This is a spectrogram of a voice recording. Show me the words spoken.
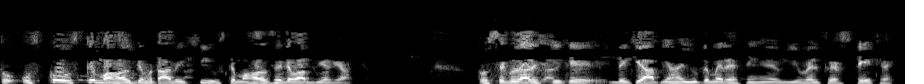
تو اس کو اس کے ماحول کے مطابق ہی اس کے ماحول سے جواب دیا گیا۔ تو اس سے گزارش کی کہ دیکھیے آپ یہاں یو کے میں رہتے ہیں، یہ ویلفیئر اسٹیٹ ہے۔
